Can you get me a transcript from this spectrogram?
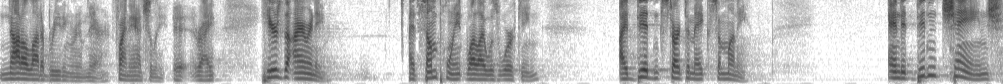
Not a lot of breathing room there financially, eh, right? Here's the irony. At some point while I was working, I did start to make some money. And it didn't change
